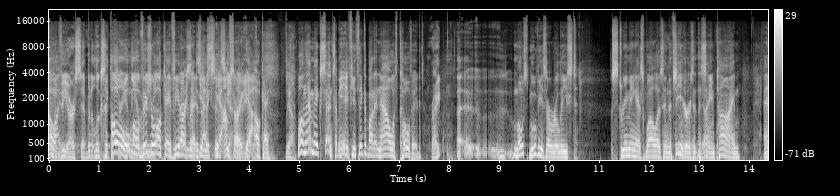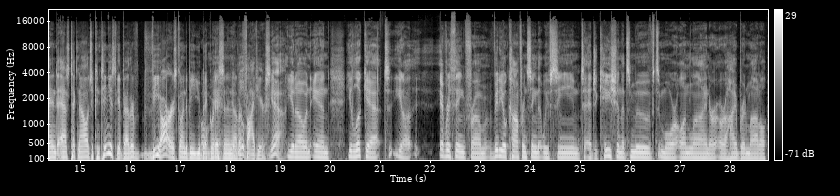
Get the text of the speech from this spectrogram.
Oh, Oh, I- VR set, but it looks like that Oh, you're in the oh, arena. visual. Okay, VR Right, right, set. does yes. that make sense? Yeah, I'm sorry. Yeah, okay. Yeah. Well, and that makes sense. I mean, if you think about it now with COVID, Right. Uh, most movies are released streaming as well as in the theaters at the yeah. same time. And as technology continues to get better, VR is going to be oh, ubiquitous Oh, in another five years. Yeah, you know, and and you look at you know everything from video conferencing that we've seen to education that's moved more online or, or a hybrid model.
